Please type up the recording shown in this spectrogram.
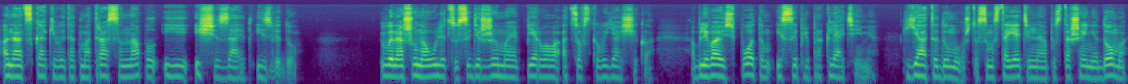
Она отскакивает от матраса на пол и исчезает из виду. Выношу на улицу содержимое первого отцовского ящика, обливаюсь потом и сыплю проклятиями. Я-то думала, что самостоятельное опустошение дома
